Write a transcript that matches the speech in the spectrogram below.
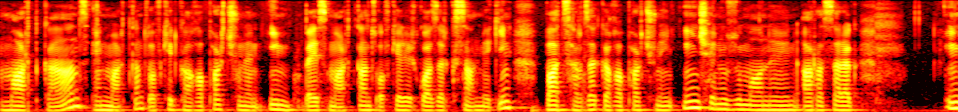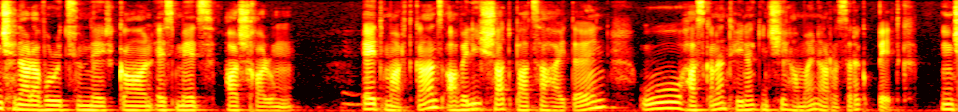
մարդկանց, այն մարդկանց, ովքեր գաղափար չունեն, իմ պես մարդկանց, ովքեր 2021-ին բացարձակ գաղափար չունեն, ինչ են ուզում անեն, առհասարակ ինչ հնարավորություններ կան այս մեծ աշխարհում այդ մարդկանց ավելի շատ բացահայտեն ու հասկանան թե իրանք ինչի համար են առհասարակ պետք ինչ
